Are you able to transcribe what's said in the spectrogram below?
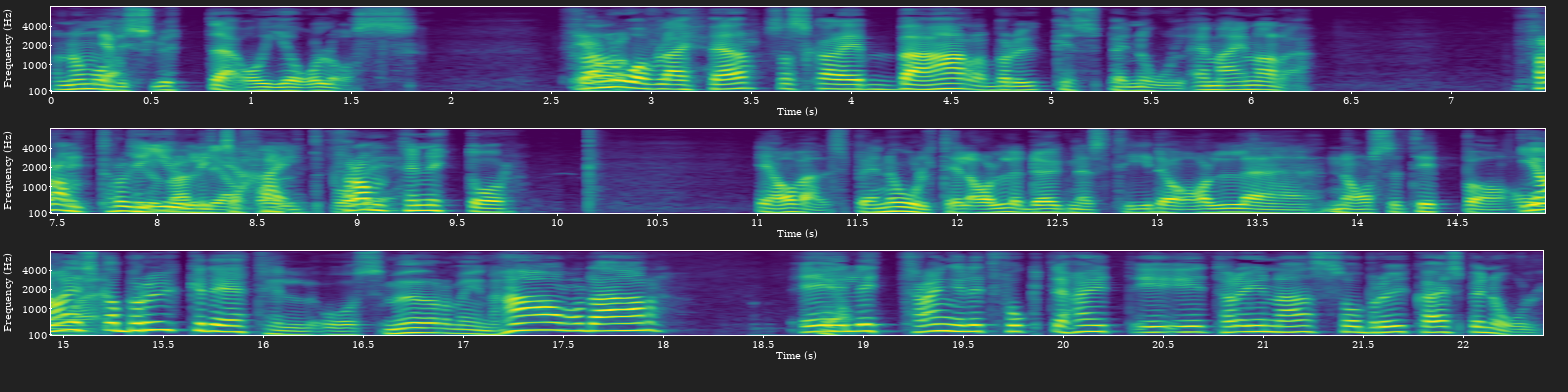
og nå må Ja. vi slutte å jåle oss. Fra nå av, Leif Per, så skal jeg bare bruke Spenol. Jeg mener det. Fram til jul, iallfall. Fram til nyttår. Ja vel. Spenol til alle døgnets tider og alle nesetipper. og- Ja, jeg skal bruke det til å smøre meg inn her og der. Jeg Ja. litt, trenger litt fuktighet i, i trynet, så bruker jeg Spenol.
